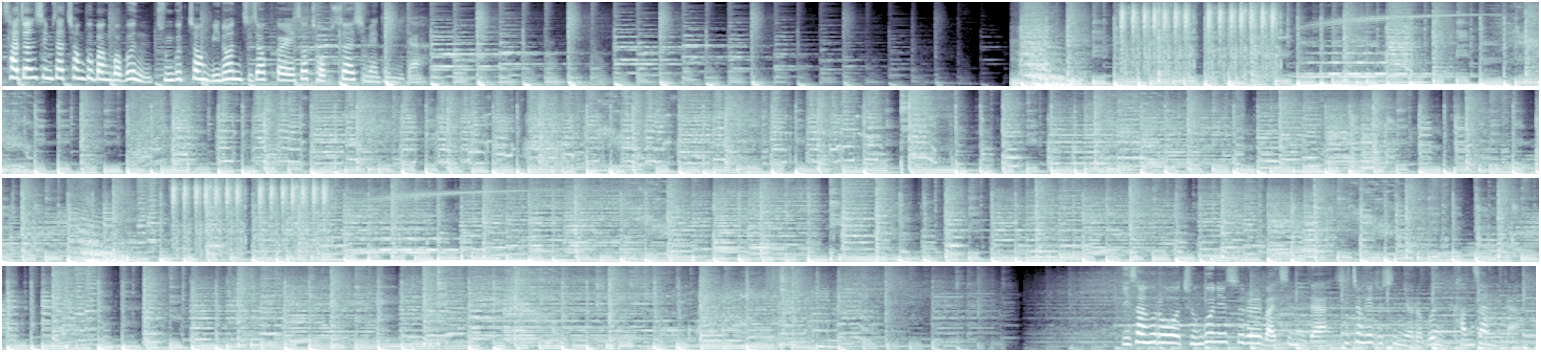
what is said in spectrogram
사전심사 청구 방법은 중구청 민원 지적과에서 접수하시면 됩니다. 이상으로 중구 뉴스를 마칩니다. 시청해주신 여러분 감사합니다.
